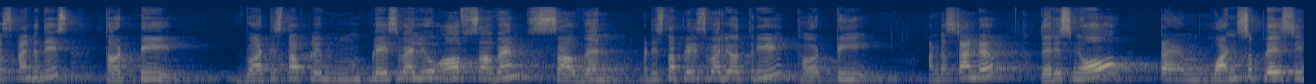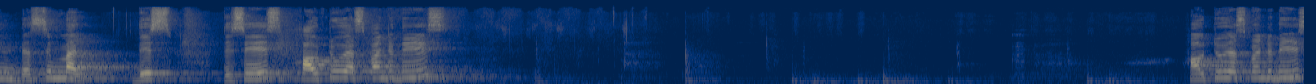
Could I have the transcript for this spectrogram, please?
expand this? 30. What is the mm, place value of 7? 7. What is the place value of 3? 30. Understand? There is no time ones place in decimal. This, this is how to expand this? How to expand this?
